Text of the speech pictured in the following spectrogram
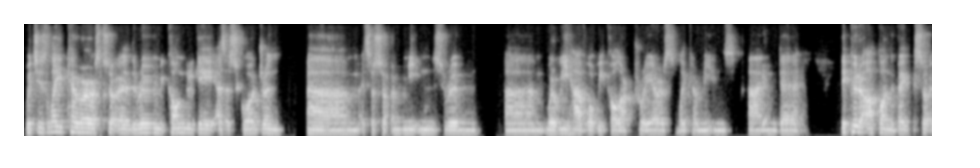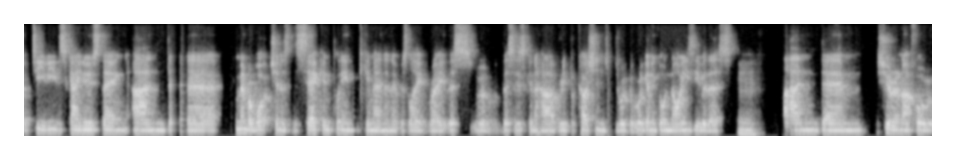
which is like our sort of the room we congregate as a squadron. Um, it's a sort of meetings room um, where we have what we call our prayers like our meetings. And uh, they put it up on the big sort of tv the sky news thing. And uh, remember watching as the second plane came in and it was like right this this is going to have repercussions. We're, we're going to go noisy with this. Mm. and um, sure enough over,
